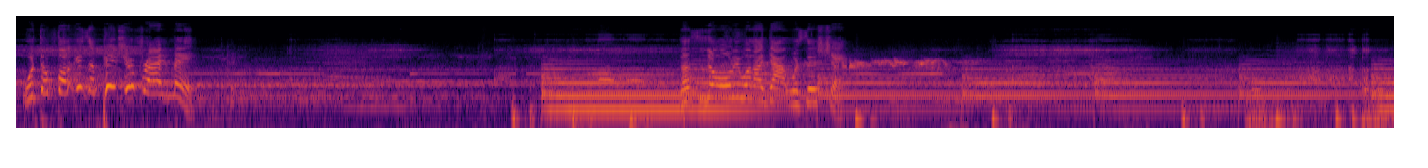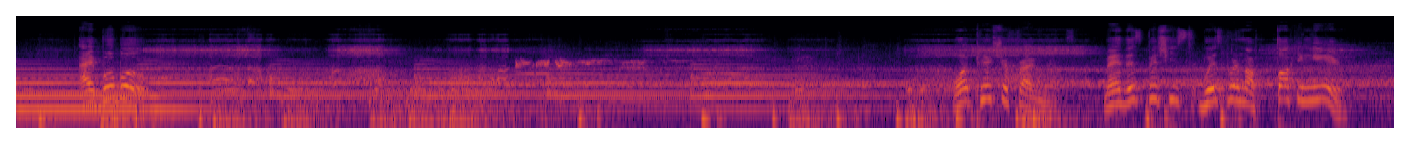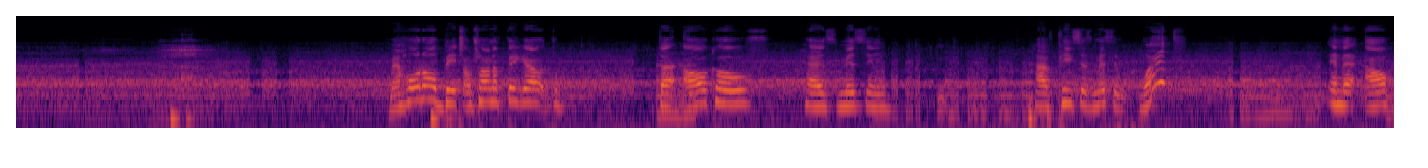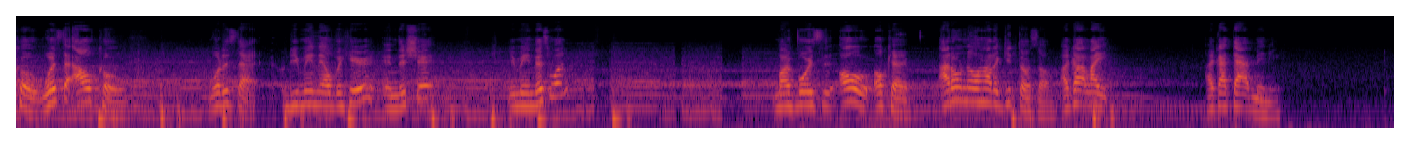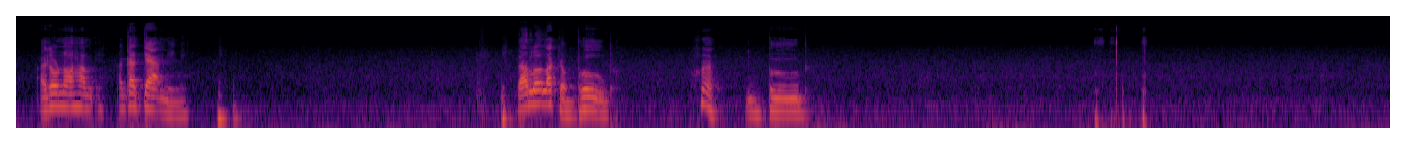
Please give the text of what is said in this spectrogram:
What the fuck is a picture fragment? That's the only one I got was this shit. Hey, boo boo. What picture fragments? Man, this bitch keeps whispering in my fucking ear. Man, hold on, bitch. I'm trying to figure out the, the alcove has missing, have pieces missing. What? In the alcove. What's the alcove? What is that? Do you mean over here in this shit? You mean this one? My voice is. Oh, okay. I don't know how to get those though. I got like. I got that many. I don't know how. I got that many. That looked like a boob. Huh. Boob.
